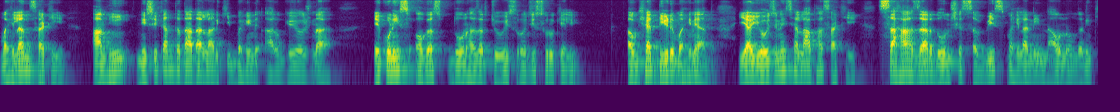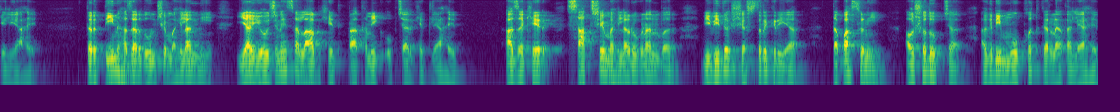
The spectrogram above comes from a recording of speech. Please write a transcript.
महिलांसाठी आम्ही निशिकांत दादा लाडकी बहीण आरोग्य योजना एकोणीस ऑगस्ट दोन हजार चोवीस रोजी सुरू केली. अवघ्या दीड महिन्यात या योजनेच्या लाभासाठी सहा हजार दोनशे सव्वीस महिलांनी नाव नोंदणी केली आहे. तर तीन हजार दोनशे महिलांनी या योजनेचा लाभ घेत प्राथमिक उपचार घेतले आहेत. आज अखेर सातशे महिला रुग्णांवर विविध शस्त्रक्रिया तपासणी औषधोपचार अगदी मोफत करण्यात आले आहेत.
